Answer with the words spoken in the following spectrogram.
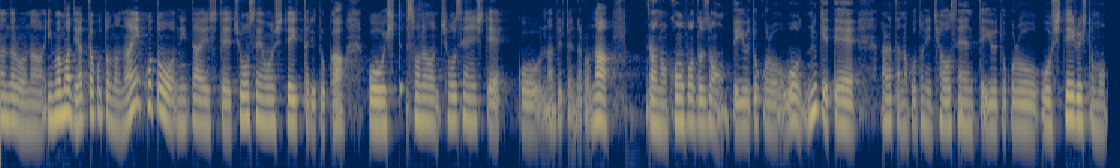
なんだろうな今までやったことのないことに対して挑戦をしていったりとかこうその挑戦してこう何て言ってんだろうなあのコンフォートゾーンっていうところを抜けて新たなことに挑戦っていうところをしている人も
